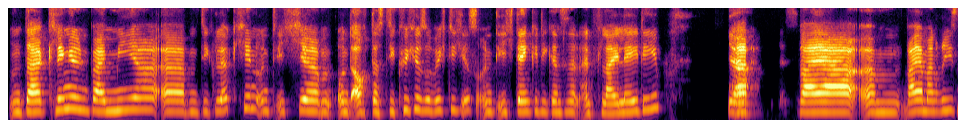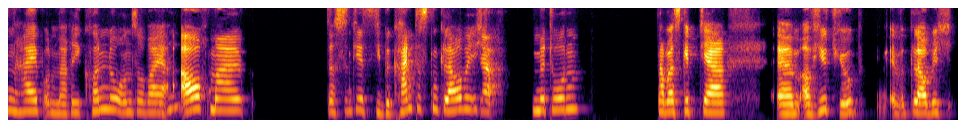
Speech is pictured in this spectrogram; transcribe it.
Und da klingeln bei mir ähm, die Glöckchen und ich ähm, und auch, dass die Küche so wichtig ist. Und ich denke die ganze Zeit an Fly Lady. Ja, Äh, es war ja, ähm, war ja mal ein Riesenhype und Marie Kondo und so war ja Mhm. auch mal, das sind jetzt die bekanntesten, glaube ich, ja. Methoden. Aber es gibt ja ähm, auf YouTube, äh, glaube ich,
